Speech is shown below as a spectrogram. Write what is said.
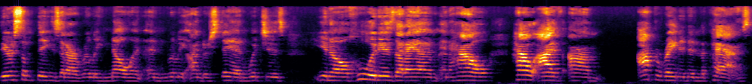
there are some things that I really know and, and really understand, which is you know, who it is that I am and how how I've um, operated in the past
